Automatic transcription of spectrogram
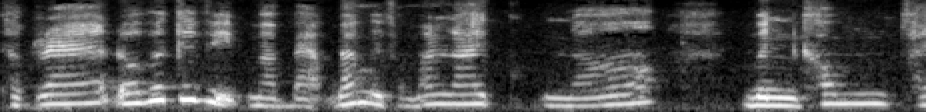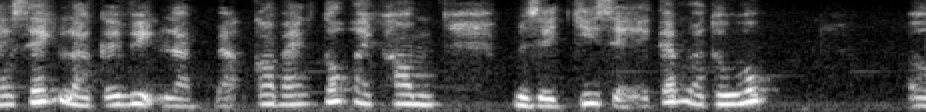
Thật ra đối với cái việc mà bạn bán mỹ phẩm online nó mình không phán xét là cái việc là bạn có bán tốt hay không. Mình sẽ chia sẻ cách mà thu hút ờ,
